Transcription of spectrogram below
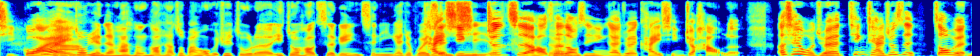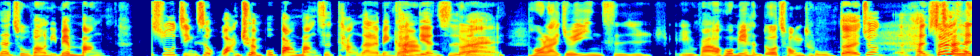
奇怪。对，周远人还很好，想说反正我回去煮了一桌好吃的给你。吃你应该就不会开心，就是吃了好吃的东西，你应该就会开心就好了。而且我觉得听起来就是周远在厨房里面忙，苏锦是完全不帮忙，是躺在那边看电视的、欸。后来就因此引发后面很多冲突，对，就很虽然很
